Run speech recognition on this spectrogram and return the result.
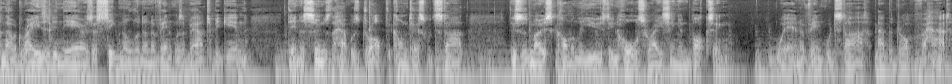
and they would raise it in the air as a signal that an event was about to begin. Then, as soon as the hat was dropped, the contest would start. This was most commonly used in horse racing and boxing, where an event would start at the drop of a hat.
